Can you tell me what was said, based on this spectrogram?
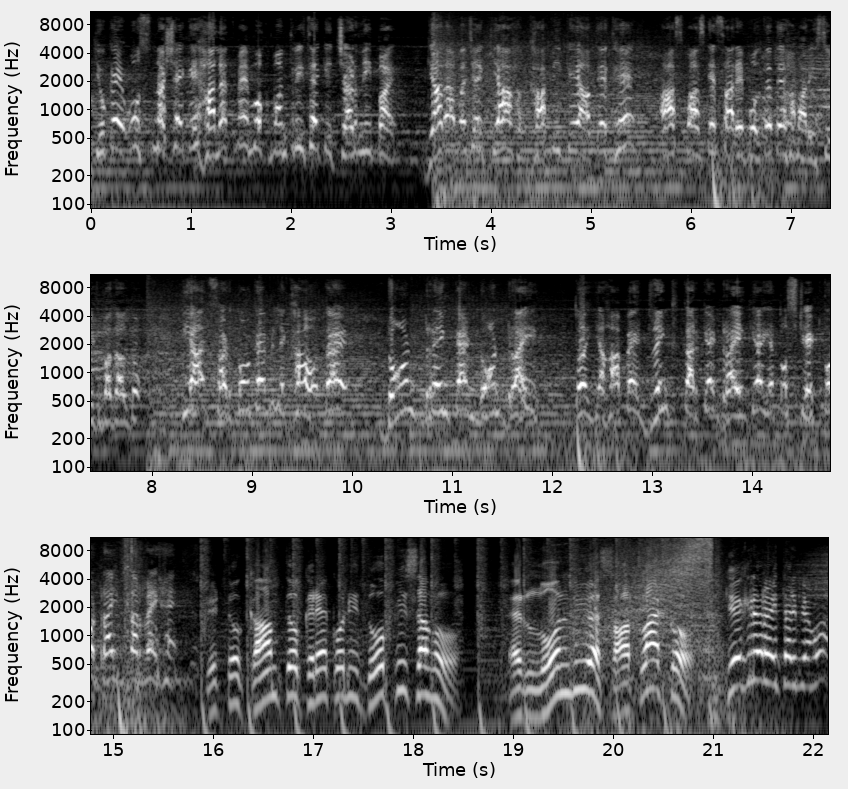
क्योंकि उस नशे की हालत में मुख्यमंत्री थे कि चढ़ नहीं पाए 11 बजे क्या खा पी के आते थे आसपास के सारे बोलते थे हमारी सीट बदल दो कि आज सड़कों पे भी लिखा होता है don't drink and don't drive तो यहाँ पे ड्रिंक करके ड्राइव किया ये तो स्टेट को ड्राइव कर रहे हैं बेटो काम तो करे को नहीं दो पीस संगो और लोन लियो सात लाख को केकरे रही रुपया हुआ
